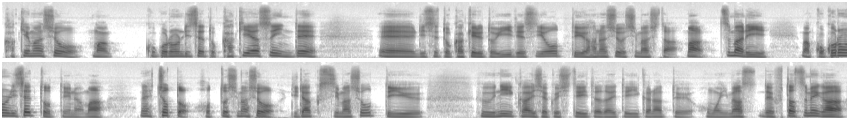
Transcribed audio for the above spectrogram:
かけましょう。まあ、心のリセットかけやすいんで、えー、リセットかけるといいですよっていう話をしました。まあ、つまり、まあ、心のリセットっていうのは、まあね、ちょっとほっとしましょうリラックスしましょうっていう風に解釈していただいていいかなと思います。で2つ目が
